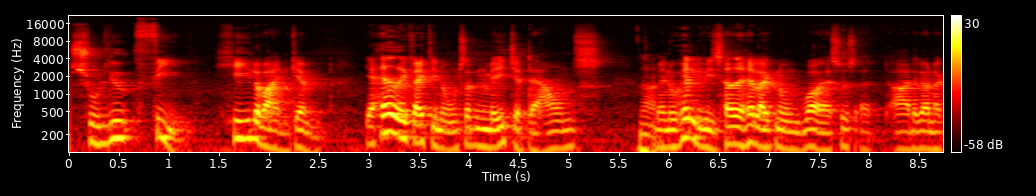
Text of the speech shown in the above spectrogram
solid, fin, hele vejen igennem. Jeg havde ikke rigtig nogen sådan major downs, Nej. men uheldigvis havde jeg heller ikke nogen, hvor jeg synes, at ah, det, gør nok,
